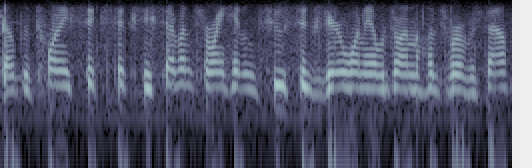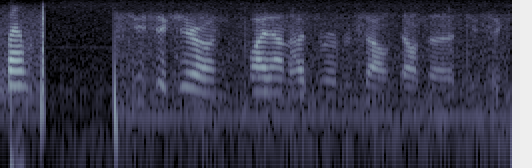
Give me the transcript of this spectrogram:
Delta 2667, terrain heading 260, unable to join the Hudson River southbound. 260 and fly down the Hudson River South, Delta 260.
